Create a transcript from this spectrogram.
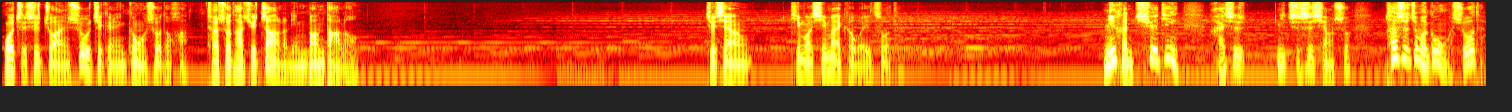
我只是转述这个人跟我说的话。他说他去炸了联邦大楼，就像提莫西·麦克维做的。你很确定，还是你只是想说他是这么跟我说的？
